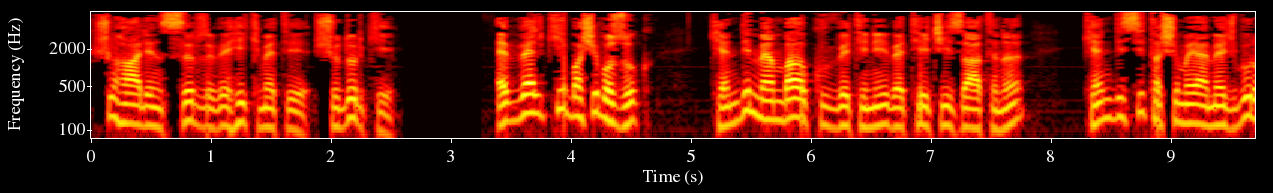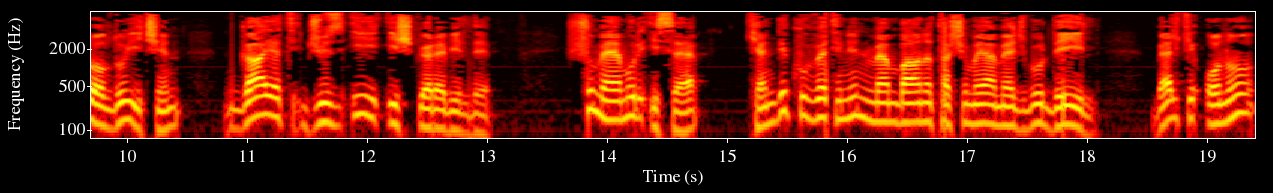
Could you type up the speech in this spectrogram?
Şu halin sırrı ve hikmeti şudur ki evvelki başı bozuk kendi menba kuvvetini ve teçhizatını kendisi taşımaya mecbur olduğu için gayet cüz'i iş görebildi. Şu memur ise kendi kuvvetinin menbaını taşımaya mecbur değil, belki onu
